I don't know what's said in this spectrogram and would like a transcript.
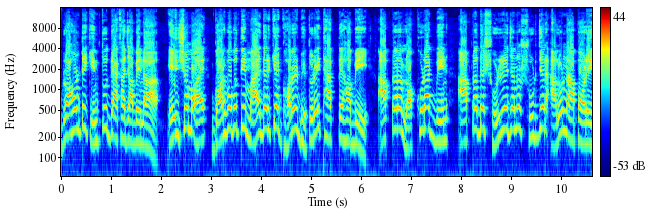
গ্রহণটি কিন্তু দেখা যাবে না। এই সময় গর্ভবতী মায়েদেরকে ঘরের ভেতরেই থাকতে হবে। আপনারা লক্ষ্য রাখবেন, আপনাদের শরীরে যেন সূর্যের আলো না পড়ে।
